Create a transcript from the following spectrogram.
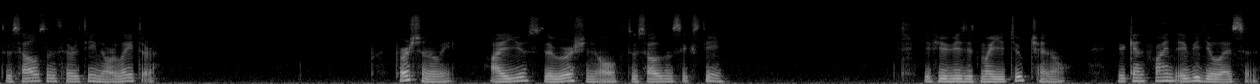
2013 or later. Personally, I use the version of 2016. If you visit my YouTube channel, you can find a video lesson.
